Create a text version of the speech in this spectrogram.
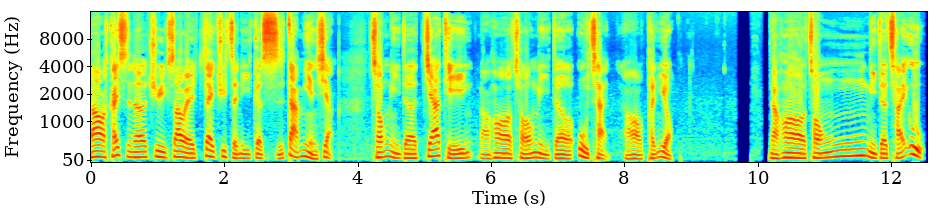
然后开始呢，去稍微再去整理一个十大面相，从你的家庭，然后从你的物产，然后朋友，然后从你的财务，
